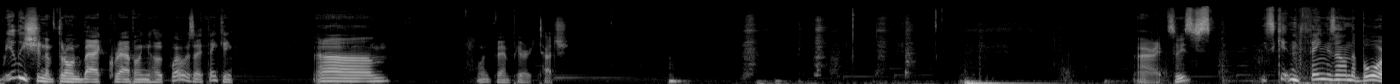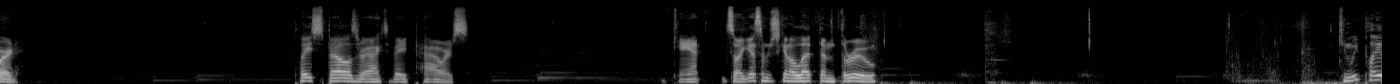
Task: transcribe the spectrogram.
really shouldn't have thrown back Grappling Hook. What was I thinking? Um, want Vampiric Touch. Alright, so he's just... He's getting things on the board. Place spells or activate powers. I can't. So I guess I'm just gonna let them through. Can we play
